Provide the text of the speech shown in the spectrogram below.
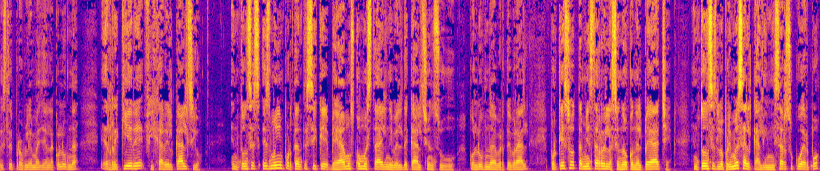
este problema ya en la columna, requiere fijar el calcio. Entonces es muy importante sí que veamos cómo está el nivel de calcio en su columna vertebral, porque eso también está relacionado con el pH. Entonces lo primero es alcalinizar su cuerpo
